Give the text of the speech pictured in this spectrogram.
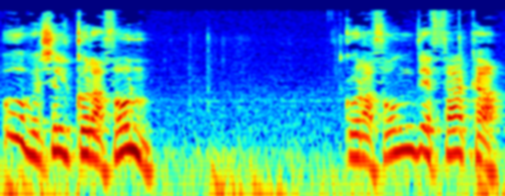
¡Oh, ves el corazón! Corazón de Zaka.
